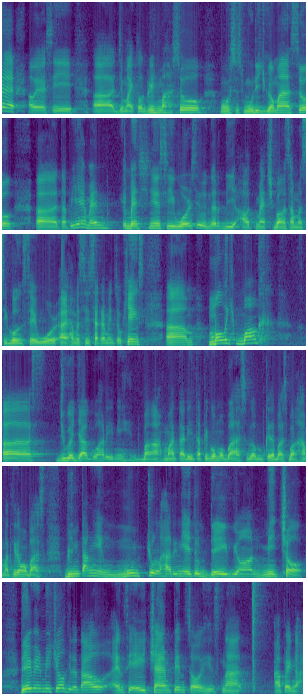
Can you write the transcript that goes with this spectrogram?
Apa si uh, Jamichael Green masuk, Moses Moody juga masuk. Uh, tapi ya yeah, man, benchnya si Warriors sih bener di outmatch banget sama si Golden State Warriors, eh, sama si Sacramento Kings. Um, Malik Monk uh, juga jago hari ini, Bang Ahmad tadi. Tapi gue mau bahas sebelum kita bahas Bang Ahmad, kita mau bahas bintang yang muncul hari ini yaitu Davion Mitchell. Davion Mitchell kita tahu NCAA champion, so he's not apa ya nggak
